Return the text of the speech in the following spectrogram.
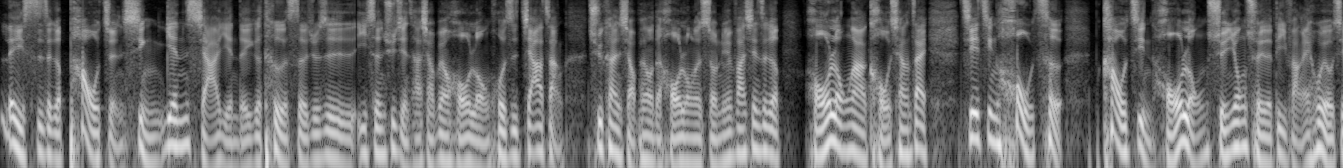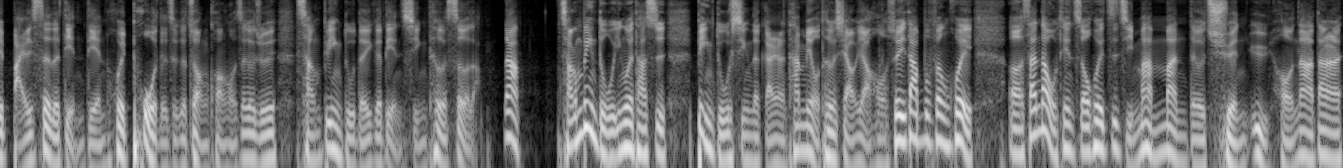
类似这个疱疹性咽峡炎的一个特色，就是医生去检查小朋友喉咙，或是家长去看小朋友的喉咙的时候，你会发现这个喉咙啊、口腔在接近后侧、靠近喉咙悬雍垂的地方，哎，会有些白色的点点会破的这个状况哦，这个就是肠病毒的一个典型特色了。那肠病毒因为它是病毒型的感染，它没有特效药吼，所以大部分会呃三到五天之后会自己慢慢的痊愈吼。那当然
